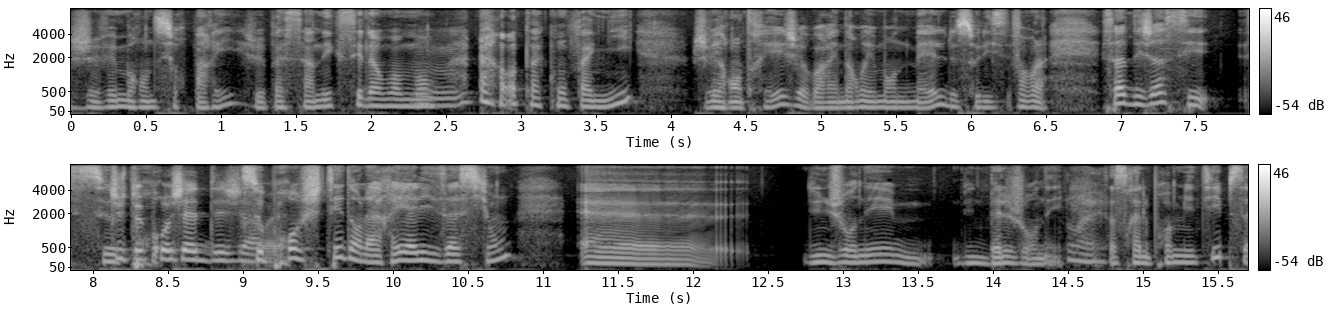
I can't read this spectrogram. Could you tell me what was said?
Je vais me rendre sur Paris, je vais passer un excellent moment Mhm. en ta compagnie. Je vais rentrer, je vais avoir énormément de mails, de sollicitations. Enfin voilà, ça déjà, c'est se, Tu te pro- projettes déjà. se ouais. projeter dans la réalisation euh, d'une journée, d'une belle journée. Ouais. Ça serait le premier tips.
